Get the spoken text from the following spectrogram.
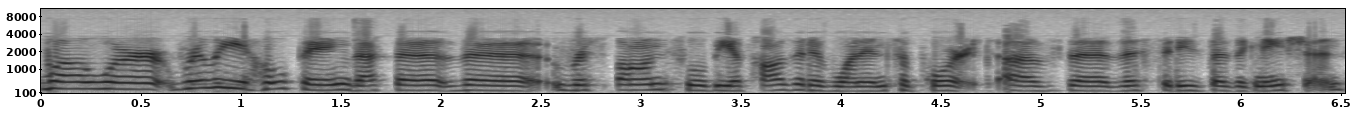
Well, we're really hoping that the, the response will be a positive one in support of the, the city's designation.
